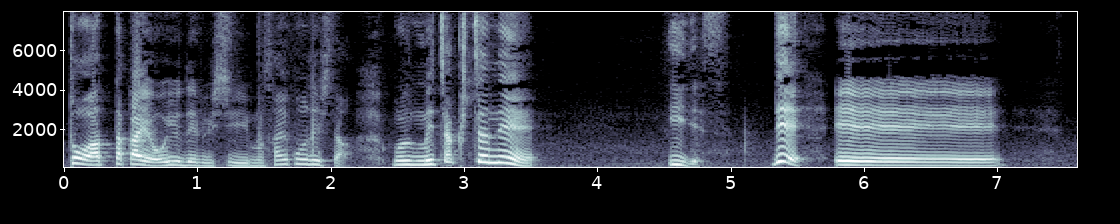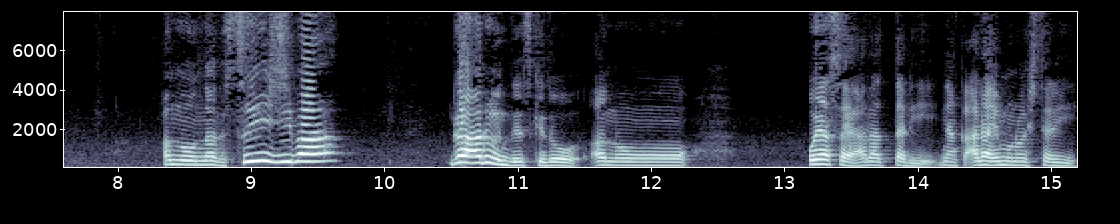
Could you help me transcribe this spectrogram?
とあったかいお湯出るし、もう最高でした。もうめちゃくちゃね、いいです。で、えー、あの、なんで、炊事場があるんですけど、あのお野菜洗ったり、なんか洗い物したり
